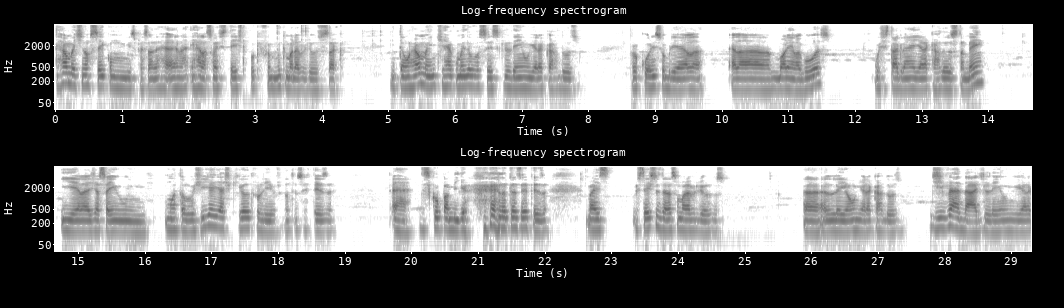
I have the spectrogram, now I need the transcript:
realmente não sei como me expressar em relação a esse texto, porque foi muito maravilhoso, saca? Então, realmente recomendo vocês que leiam Yara Cardoso. Procurem sobre ela. Ela mora em Alagoas. O Instagram é Yara Cardoso também. E ela já saiu em uma antologia e acho que outro livro, não tenho certeza. É, desculpa, amiga, não tenho certeza. Mas os textos dela são maravilhosos. Uh, Leon Yara Cardoso de verdade, leiam Yara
